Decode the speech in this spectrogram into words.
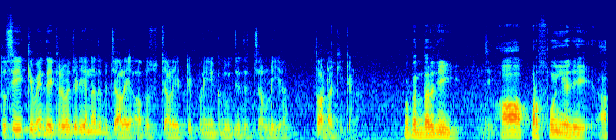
ਤੁਸੀਂ ਕਿਵੇਂ ਦੇਖ ਰਹੇ ਹੋ ਜਿਹੜੀ ਇਹਨਾਂ ਦੇ ਵਿਚਾਲੇ ਆਪਸ ਵਿਚਾਲੇ ਟਿੱਪਣੀ ਇੱਕ ਦੂਜੇ ਤੇ ਚੱਲ ਰਹੀ ਆ? ਤੁਹਾਡਾ ਕੀ ਕਹਿਣਾ? ਭੁਪਿੰਦਰ ਜੀ। ਆ ਪਰਸੋਂ ਹੀ ਅਜੇ ਆ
